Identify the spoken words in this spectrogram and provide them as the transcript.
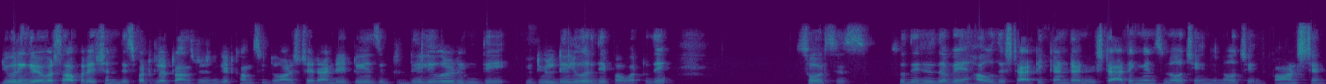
during reverse operation this particular transmission gate comes into on state and it is delivering the it will deliver the power to the sources. So this is the way how the static and dynamic static means no change no change constant.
